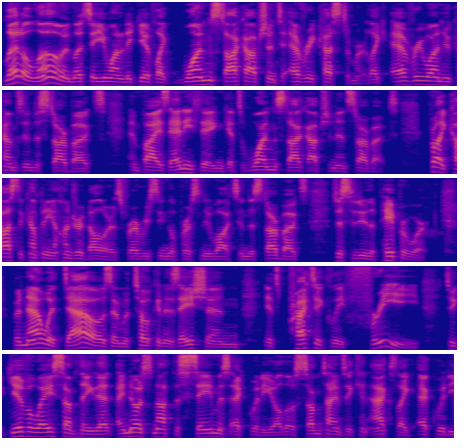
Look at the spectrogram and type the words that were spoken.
Let alone, let's say you wanted to give like one stock option to every customer, like everyone who comes into Starbucks and buys anything gets one stock option in Starbucks. It probably costs the company $100 for every single person who walks into Starbucks just to do the paperwork. But now with DAOs and with tokenization, it's practically free to give away something that I know it's not the same as equity, although sometimes it can act like equity,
